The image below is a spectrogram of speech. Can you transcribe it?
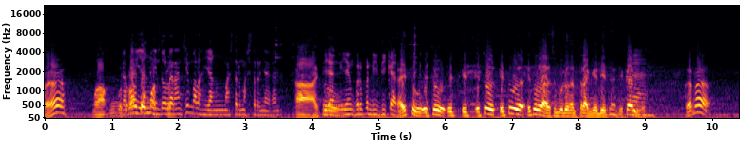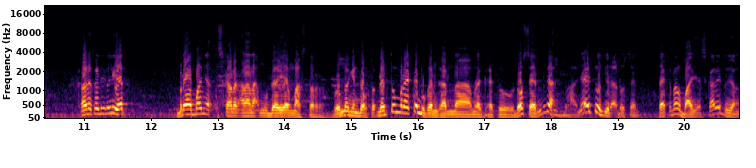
ya. Ma- Karena yang master. intoleransi malah yang master-masternya kan, Ah, itu. yang yang berpendidikan. Nah, itu itu it- it- itu itu itulah disebut dengan tragedi tadi kan. Nah. Karena kalau kita lihat berapa banyak sekarang anak-anak muda yang master, belum lagi dokter. Dan itu mereka bukan karena mereka itu dosen, enggak. Banyak itu tidak dosen. Saya kenal banyak sekali itu yang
